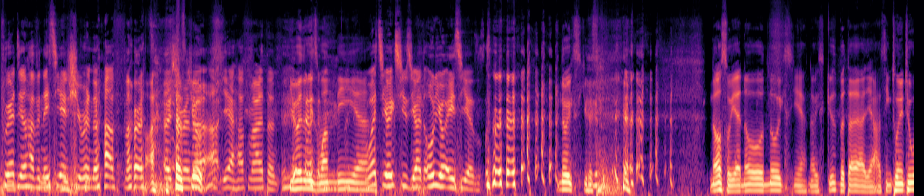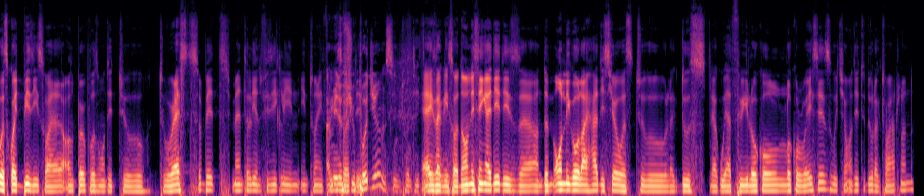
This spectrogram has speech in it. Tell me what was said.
Priya didn't have an ACL. She ran a half marathon. Uh, That's ran true. A, yeah, half marathon. Even with one knee. Uh, What's your excuse? You had all your ACLs. no excuse. No, so yeah, no, no, ex- yeah, no excuse. But uh, yeah, I think 22 was quite busy, so I on purpose wanted to to rest a bit mentally and physically in, in 23. I mean, so a few podiums in 23. Yeah, exactly. So the only thing I did is uh, the only goal I had this year was to like do s- like we had three local local races which I wanted to do like triathlon.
